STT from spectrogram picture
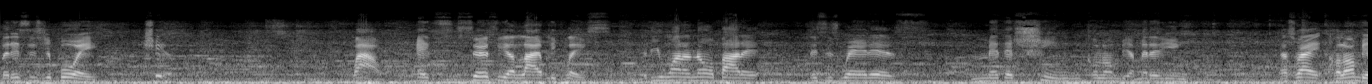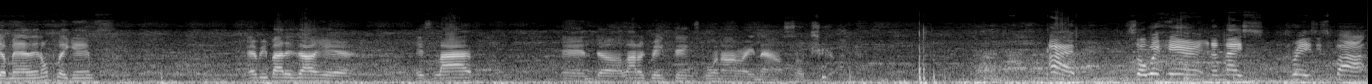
But this is your boy, Chill. Wow, it's seriously a lively place. If you want to know about it, this is where it is. Medellin, Colombia, Medellin. That's right, Colombia, man. They don't play games. Everybody's out here. It's live, and uh, a lot of great things going on right now. So chill. All right, so we're here in a nice, crazy spot.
